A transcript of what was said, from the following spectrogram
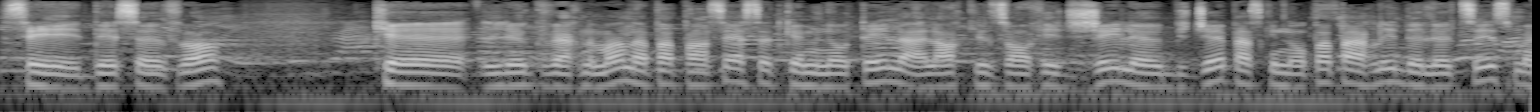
c'est décevant que le gouvernement n'a pas pensé à cette communauté alors qu'ils ont rédigé le budget parce qu'ils n'ont pas parlé de l'autisme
